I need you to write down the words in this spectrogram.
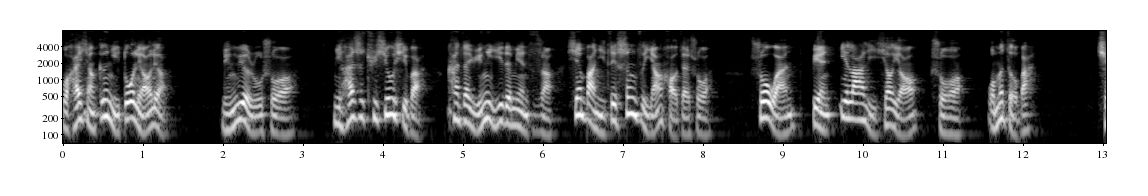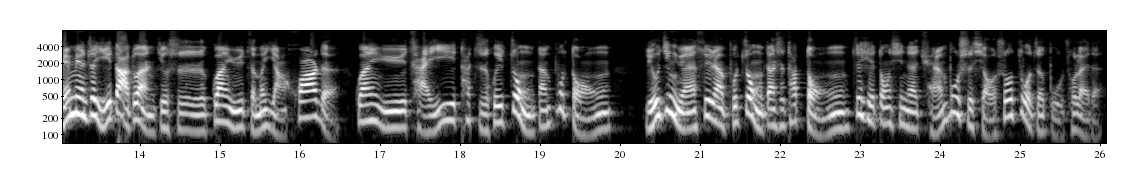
我还想跟你多聊聊。”林月如说：“你还是去休息吧，看在云姨的面子上，先把你这身子养好再说。”说完，便一拉李逍遥，说：“我们走吧。”前面这一大段就是关于怎么养花的，关于彩衣，他只会种但不懂；刘敬元虽然不种，但是他懂这些东西呢，全部是小说作者补出来的，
